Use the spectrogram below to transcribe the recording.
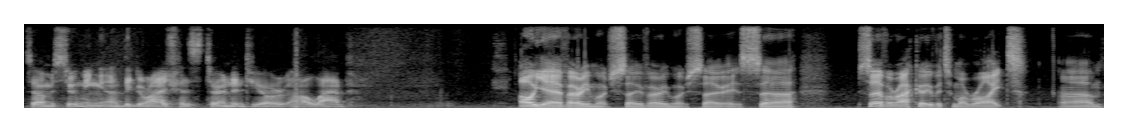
So I'm assuming uh, the garage has turned into your uh, lab. Oh yeah, very much so, very much so. It's uh, server rack over to my right. Um,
